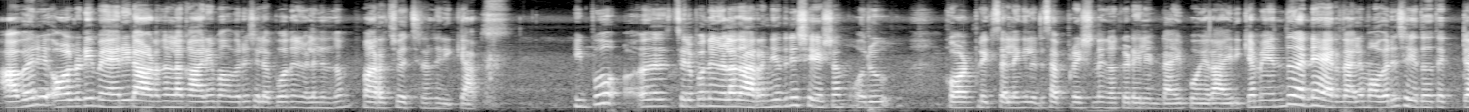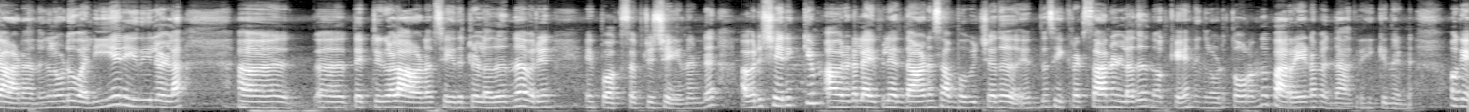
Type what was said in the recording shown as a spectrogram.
അവർ ഓൾറെഡി മാരീഡ് ആണെന്നുള്ള കാര്യം അവർ ചിലപ്പോൾ നിങ്ങളിൽ നിന്നും മറച്ചു വെച്ചിരുന്നിരിക്കാം. ഇപ്പോൾ ചിലപ്പോൾ നിങ്ങളത് അറിഞ്ഞതിന് ശേഷം ഒരു കോൺഫ്ലിക്ട്സ് അല്ലെങ്കിൽ ഒരു സെപ്പറേഷൻ നിങ്ങൾക്കിടയിൽ ഉണ്ടായി പോയതായിരിക്കാം എന്ത് തന്നെ ആയിരുന്നാലും അവർ ചെയ്തത് തെറ്റാണ്. നിങ്ങളോട് വലിയ രീതിയിലുള്ള തെറ്റുകളാണ് ചെയ്തിട്ടുള്ളത് എന്ന് അവർ ഇപ്പോൾ അക്സെപ്റ്റ് ചെയ്യുന്നുണ്ട്. അവർ ശരിക്കും അവരുടെ ലൈഫിൽ എന്താണ് സംഭവിച്ചത് എന്ത് സീക്രട്സ് ആണുള്ളത് എന്നൊക്കെ നിങ്ങളോട് തുറന്ന് പറയണമെന്ന് ആഗ്രഹിക്കുന്നുണ്ട്. ഓക്കെ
